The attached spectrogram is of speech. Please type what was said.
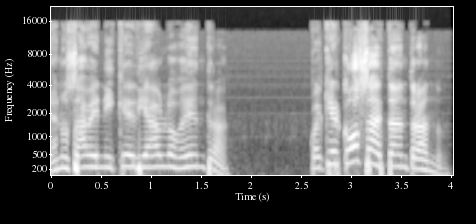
ya no sabe ni qué diablos entra. Cualquier cosa está entrando.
